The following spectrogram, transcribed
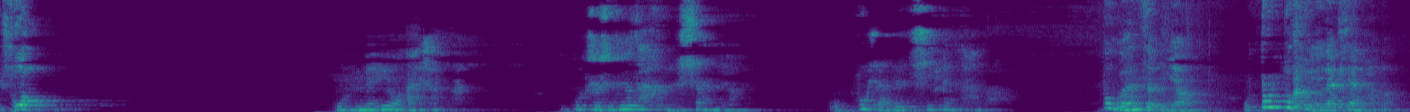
你说。我没有爱上他，我只是觉得他很善良，我不想再欺骗他了。不管怎么样，我都不可能再骗他了。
